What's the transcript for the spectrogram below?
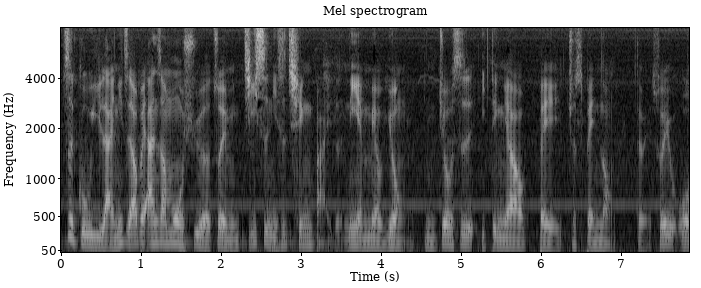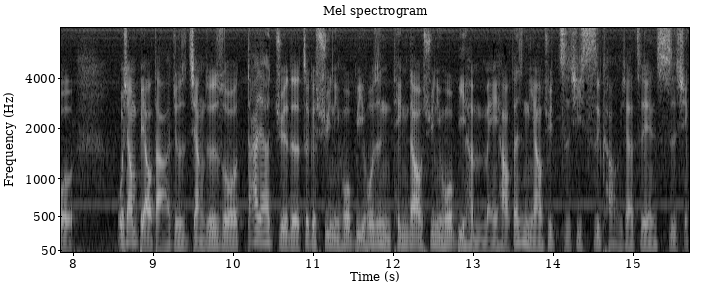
自古以来，你只要被安上莫须有的罪名，即使你是清白的，你也没有用，你就是一定要被就是被弄。对，所以我我想表达就是讲，就是说大家觉得这个虚拟货币，或者你听到虚拟货币很美好，但是你要去仔细思考一下这件事情。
